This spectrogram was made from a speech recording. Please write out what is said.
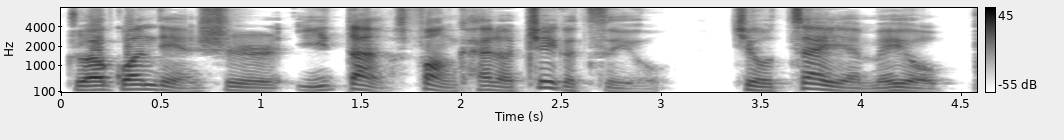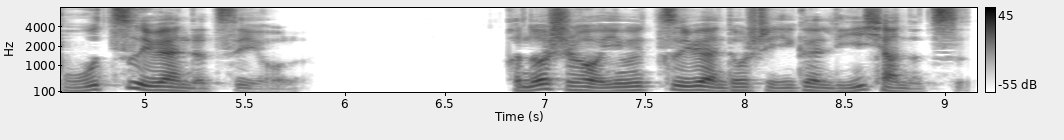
主要观点是一旦放开了这个自由，就再也没有不自愿的自由了。很多时候，因为自愿都是一个理想的词。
